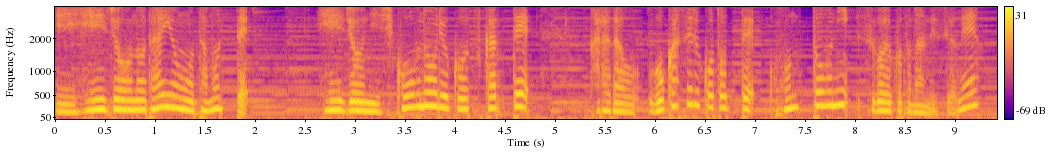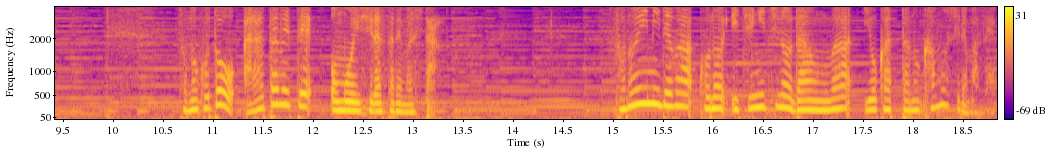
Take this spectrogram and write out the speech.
えー、平常の体温を保って平常に思考能力を使って体を動かせることって本当にすごいことなんですよね。そのことを改めて思い知らされました。その意味ではこの一日のダウンは良かったのかもしれません。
